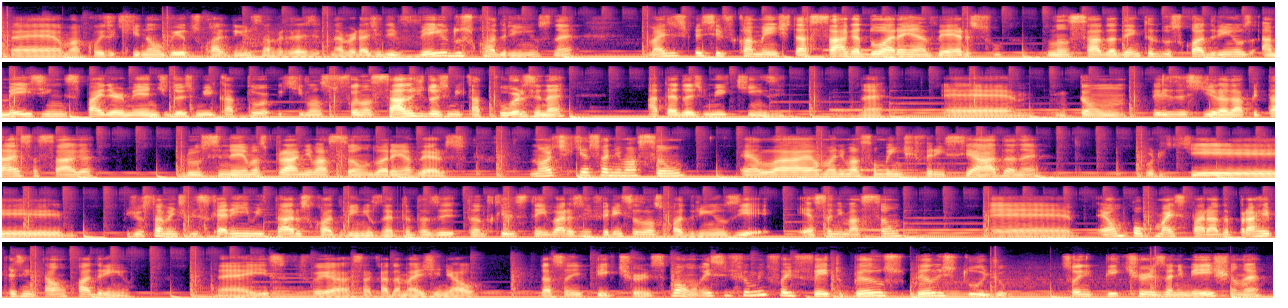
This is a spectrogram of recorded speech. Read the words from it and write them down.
é uma coisa que não veio dos quadrinhos. Na verdade, na verdade, ele veio dos quadrinhos, né? Mais especificamente da saga do Aranha Verso, lançada dentro dos quadrinhos Amazing Spider-Man de 2014, que foi lançado de 2014, né? Até 2015, né? É, então, eles decidiram adaptar essa saga para os cinemas para a animação do Aranha Verso. Note que essa animação ela é uma animação bem diferenciada, né? Porque justamente eles querem imitar os quadrinhos, né? Tanto, tanto que eles têm várias referências aos quadrinhos e essa animação é, é um pouco mais parada para representar um quadrinho, né? Isso que foi a sacada mais genial da Sony Pictures. Bom, esse filme foi feito pelo, pelo estúdio Sony Pictures Animation, né?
